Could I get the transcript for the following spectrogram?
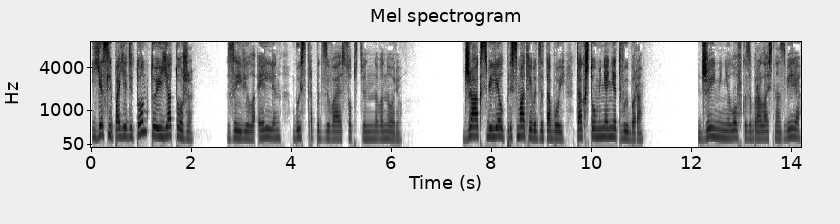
«Если поедет он, то и я тоже», заявила Эллен, быстро подзывая собственного Норю. «Джакс велел присматривать за тобой, так что у меня нет выбора». Джейми неловко забралась на зверя,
